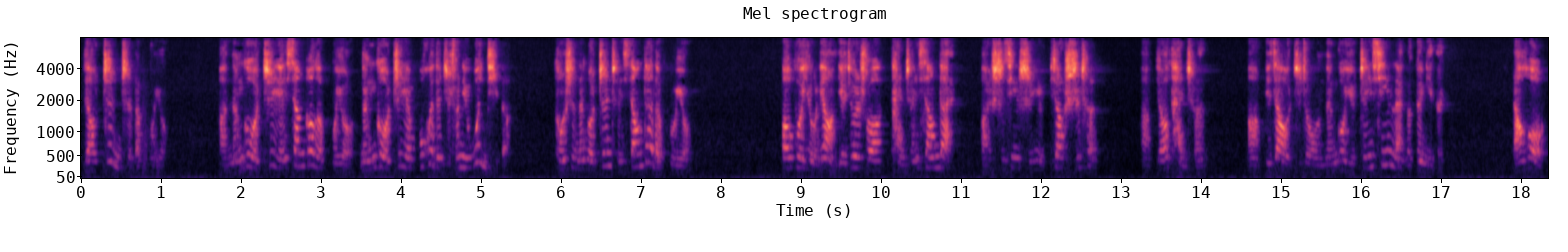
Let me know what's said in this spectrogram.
比较正直的朋友，啊，能够直言相告的朋友，能够直言不讳的指出你问题的，同时能够真诚相待的朋友，包括有量，也就是说坦诚相待，啊，实心实意，比较实诚，啊，比较坦诚，啊，比较这种能够有真心来个对你的。然后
